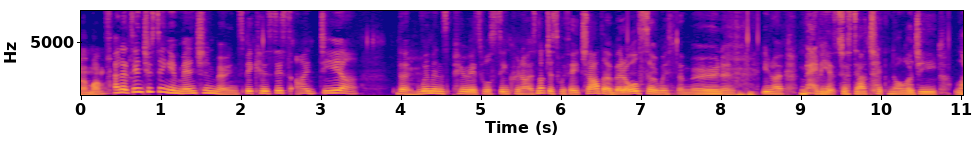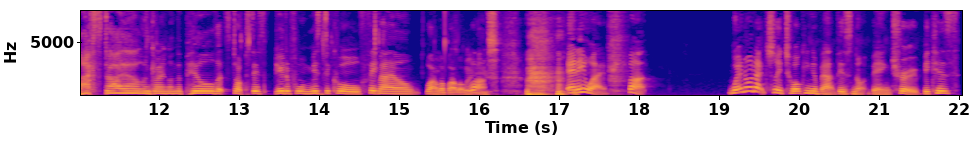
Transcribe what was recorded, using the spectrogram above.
a month. And it's interesting you mention moons because this idea that women's periods will synchronize not just with each other but also with the moon and you know maybe it's just our technology lifestyle and going on the pill that stops this beautiful mystical female blah blah blah blah blah anyway but we're not actually talking about this not being true because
